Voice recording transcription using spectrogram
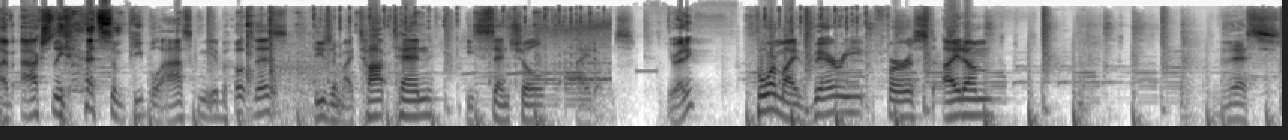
I've actually had some people ask me about this. These are my top 10 essential items. You ready? For my very first item, this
